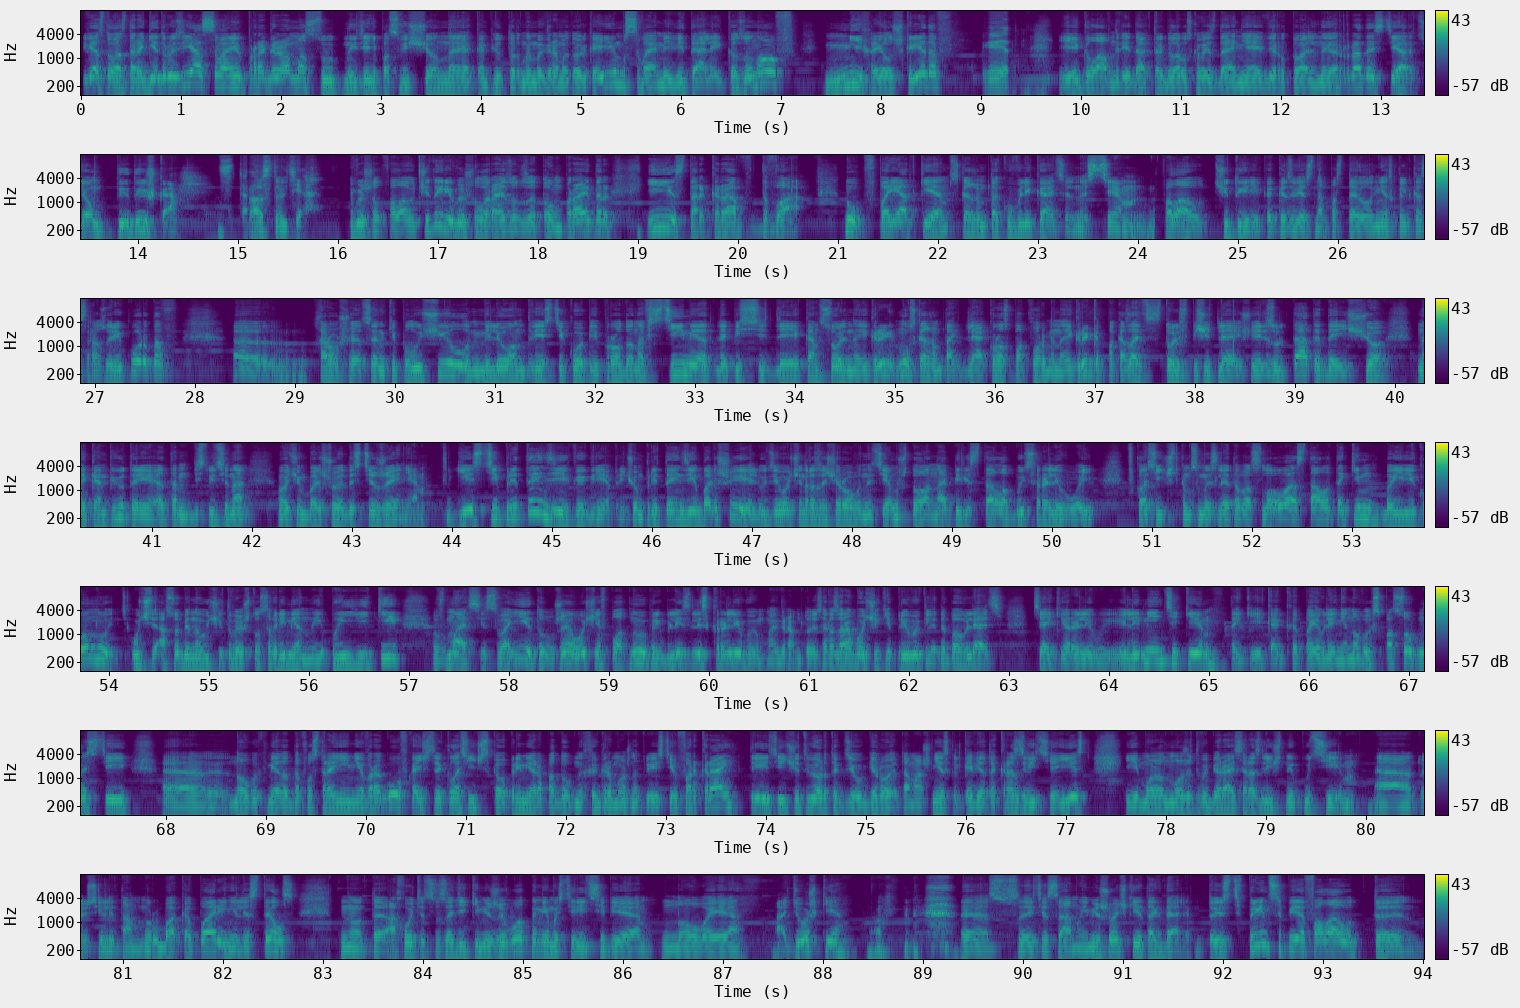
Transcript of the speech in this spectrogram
Приветствую вас, дорогие друзья, с вами программа «Судный день», посвященная компьютерным играм и только им. С вами Виталий Казунов, Михаил Шкредов. Привет. И главный редактор белорусского издания «Виртуальные радости» Артем Тыдышко. Здравствуйте. Вышел Fallout 4, вышел Rise of the Tomb Raider и StarCraft 2. Ну, в порядке, скажем так, увлекательности. Fallout 4, как известно, поставил несколько сразу рекордов. Э, хорошие оценки получил, миллион двести копий продано в Стиме для, PC, для консольной игры, ну, скажем так, для кроссплатформенной игры, как показать столь впечатляющие результаты, да еще на компьютере, это действительно очень большое достижение. Есть и претензии к игре, причем претензии большие, люди очень разочарованы тем, что она перестала быть ролевой, в классическом смысле этого слова, стала таким боевиком, ну, уч- особенно учитывая, что современные боевики в массе своей то уже очень вплотную приблизились к ролевым играм. То есть разработчики привыкли добавлять всякие ролевые элементики, такие как появление новых способностей, э, новых методов устранения врагов. В качестве классического примера подобных игр можно привести Far Cry 3 и 4, где у героя там аж несколько веток развития есть, и он может выбирать различные пути. А, то есть, или там рубака парень, или стелс, ну, вот, охотиться за дикими животными, мастерить себе новые одежки, э, эти самые мешочки и так далее. То есть, в принципе, Fallout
